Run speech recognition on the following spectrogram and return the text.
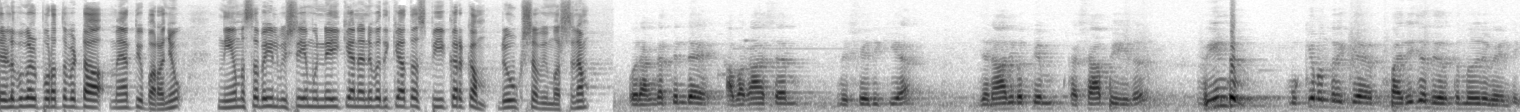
തെളിവുകൾ പുറത്തുവിട്ട മാത്യു പറഞ്ഞു. നിയമസഭയിൽ വിഷയം ഉന്നയിക്കാൻ അനുവദിക്കാത്ത സ്പീക്കർക്കും രൂക്ഷ വിമർശനം. ഒരംഗത്തിന്റെ അവകാശം നിഷേധിക്കുക ജനാധിപത്യം കശാപ്പ് ചെയ്ത് വീണ്ടും മുഖ്യമന്ത്രിക്ക് പരിച തീർക്കുന്നതിന് വേണ്ടി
